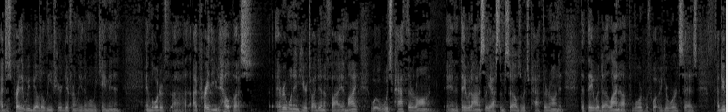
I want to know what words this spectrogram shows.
I just pray that we'd be able to leave here differently than when we came in. And Lord, if, uh, I pray that you'd help us, everyone in here, to identify am I, which path they're on. And that they would honestly ask themselves which path they're on. And that they would uh, line up, Lord, with what your word says. I do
